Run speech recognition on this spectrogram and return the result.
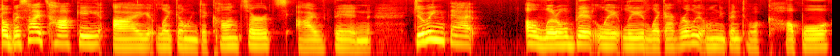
So besides hockey, I like going to concerts. I've been doing that a little bit lately. Like I've really only been to a couple,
